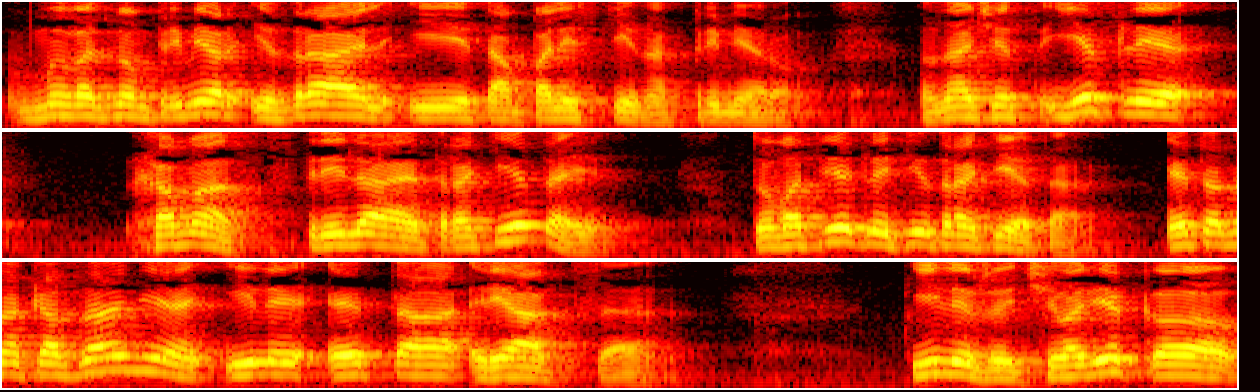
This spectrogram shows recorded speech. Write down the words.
мы возьмем пример Израиль и там Палестина, к примеру. Значит, если Хамас стреляет ракетой, то в ответ летит ракета. Это наказание или это реакция? Или же человек э,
